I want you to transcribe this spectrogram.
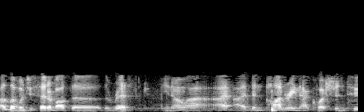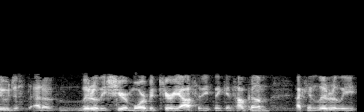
I love what you said about the the risk. You know, I, I I've been pondering that question too, just out of literally sheer morbid curiosity, thinking, how come I can literally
